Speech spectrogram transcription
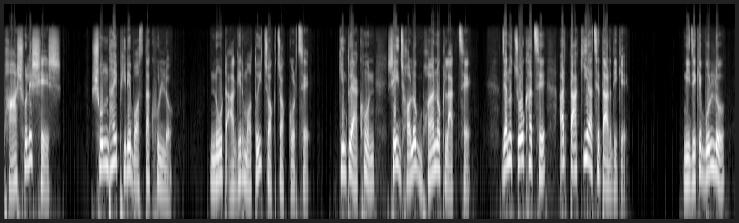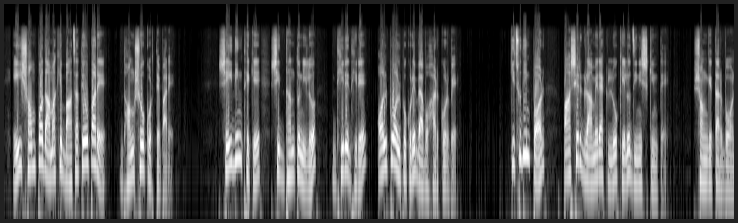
ফাঁস হলে শেষ। সন্ধ্যায় ফিরে বস্তা খুলল। নোট আগের মতোই চকচক করছে। কিন্তু এখন সেই ঝলক ভয়ানক লাগছে, যেন চোখ আছে আর তাকিয়ে আছে তার দিকে। নিজেকে বলল, এই সম্পদ আমাকে বাঁচাতেও পারে, ধ্বংসও করতে পারে। সেই দিন থেকে সিদ্ধান্ত নিল, ধীরে ধীরে অল্প অল্প করে ব্যবহার করবে। কিছুদিন পর পাশের গ্রামের এক লোক এলো জিনিস কিনতে। সঙ্গে তার বোন,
